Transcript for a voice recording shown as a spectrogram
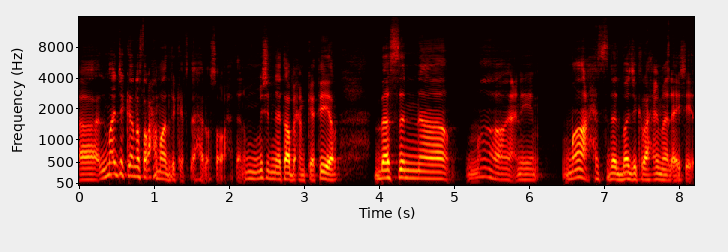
آه، الماجيك أنا صراحة ما أدري كيف تأهلوا صراحة. مش إني أتابعهم كثير بس إن ما يعني ما أحس إن الماجيك راح يعمل أي شيء.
